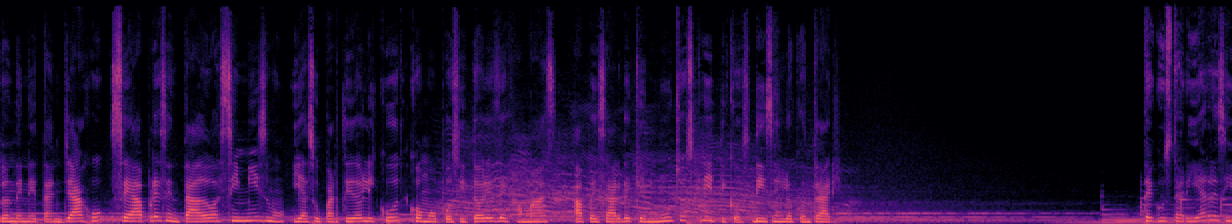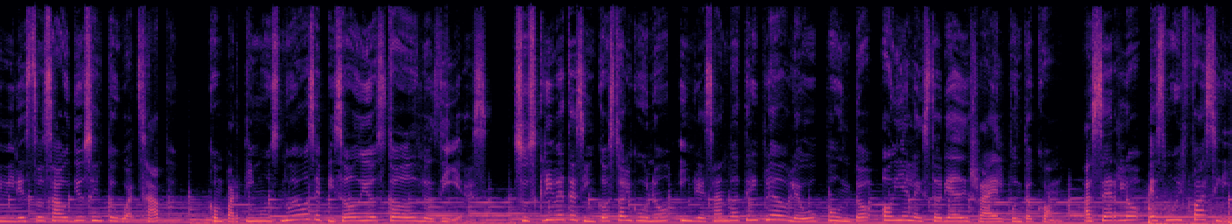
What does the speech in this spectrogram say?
donde Netanyahu se ha presentado a sí mismo y a su partido Likud como opositores de Hamas, a pesar de que muchos críticos dicen lo contrario. ¿Te gustaría recibir estos audios en tu WhatsApp? Compartimos nuevos episodios todos los días. Suscríbete sin costo alguno ingresando a www.hoyenlahistoriadeisrael.com. Hacerlo es muy fácil.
